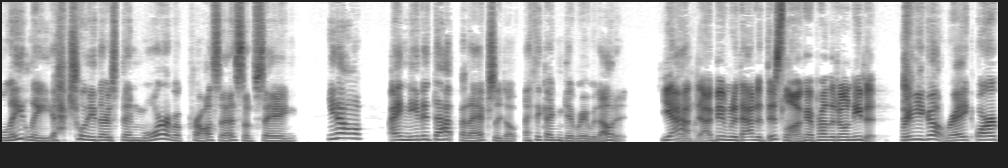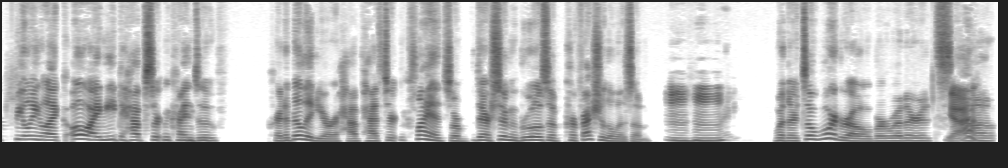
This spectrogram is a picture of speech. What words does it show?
Lately, actually, there's been more of a process of saying, you know, I needed that, but I actually don't, I think I can get away without it. Yeah. I've been without it this long. I probably don't need it. There you go, right? Or feeling like, oh, I need to have certain kinds of credibility or have had certain clients or there are certain rules of professionalism, Mm-hmm. whether it's a wardrobe or whether it's, Yeah. uh,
